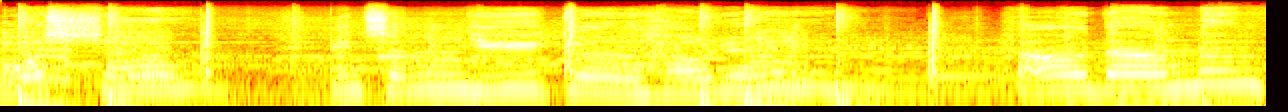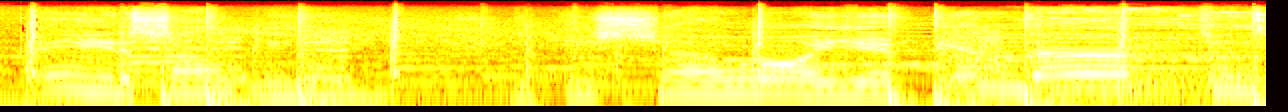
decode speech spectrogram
我想变成一个好人，好到能配得上你。你一笑，我也变得天真。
